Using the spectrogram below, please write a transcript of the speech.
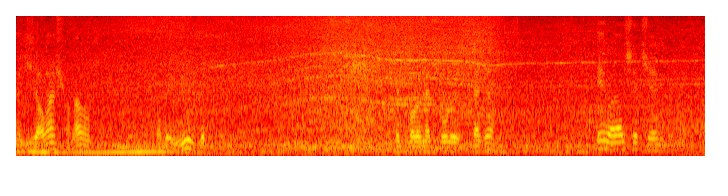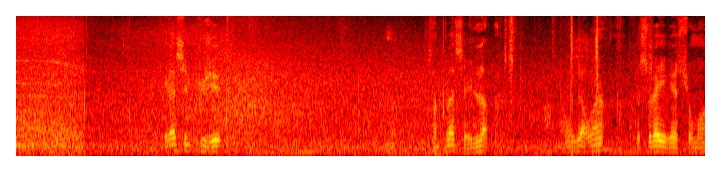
à 10h20, je suis en avance. Bon, ben, quoi. Peut-être pour le mettre pour le 13h. Et voilà le 7ème. Et là, c'est le QG. La place, elle est là. À 11h20, le soleil vient sur moi.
